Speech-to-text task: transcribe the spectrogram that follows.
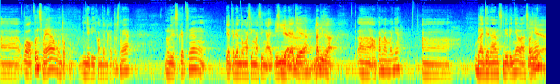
uh, walaupun sebenarnya untuk menjadi content creator sebenarnya nulis skripnya ya tergantung masing-masing aja sendiri Iya, aja ya. Ntar iya. juga uh, apa namanya uh, belajar dengan sendirinya lah. Soalnya Iya.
